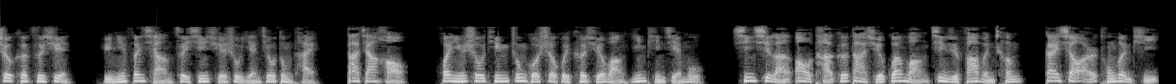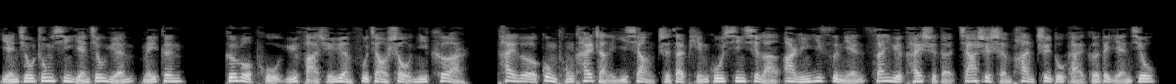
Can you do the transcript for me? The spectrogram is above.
社科资讯与您分享最新学术研究动态。大家好，欢迎收听中国社会科学网音频节目。新西兰奥塔哥大学官网近日发文称，该校儿童问题研究中心研究员梅根·戈洛普与法学院副教授尼科尔·泰勒共同开展了一项旨在评估新西兰2014年3月开始的家事审判制度改革的研究。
